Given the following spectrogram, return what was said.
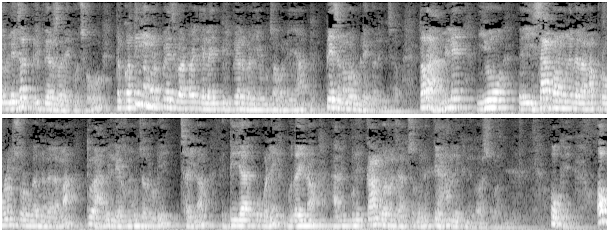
यो लेजर प्रिपेयर गरेको छौँ त कति नम्बर पेजबाट यसलाई प्रिपेयर गरिएको छ भने यहाँ पेज नम्बर उल्लेख गरिन्छ? तर हामीले यो हिसाब बनाउने बेलामा प्रब्लम सोल्भ गर्ने बेलामा त्यो हामी लेख्नु जरुरी छैन दिएको पनि हुँदैन। हामी कुनै काम गर्न जान्छौँ भने त्यहाँ लेख्ने गर्छौँ हामीले। ओके अब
